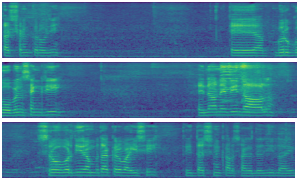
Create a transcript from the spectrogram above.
ਦਰਸ਼ਨ ਕਰੋ ਜੀ। ਤੇ ਆਪ- ਗੁਰੂ ਗੋਬਿੰਦ ਸਿੰਘ ਜੀ, ਇਹਨਾਂ ਨੇ ਵੀ ਨਾਲ ਸਰੋਵਰ ਦੀ ਆਰੰਭਤਾ ਕਰਵਾਈ ਸੀ। ਤੁਸੀਂ ਦਰਸ਼ਨ ਕਰ ਸਕਦੇ ਹੋ ਜੀ ਲਾਈਵ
